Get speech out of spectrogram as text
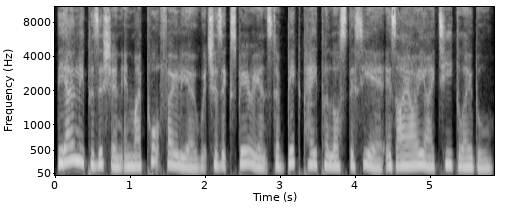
the only position in my portfolio which has experienced a big paper loss this year is IREIT Global.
